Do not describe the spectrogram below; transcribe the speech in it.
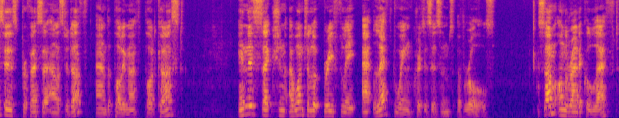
This is Professor Alistair Duff and the Polymath Podcast. In this section, I want to look briefly at left wing criticisms of Rawls. Some on the radical left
